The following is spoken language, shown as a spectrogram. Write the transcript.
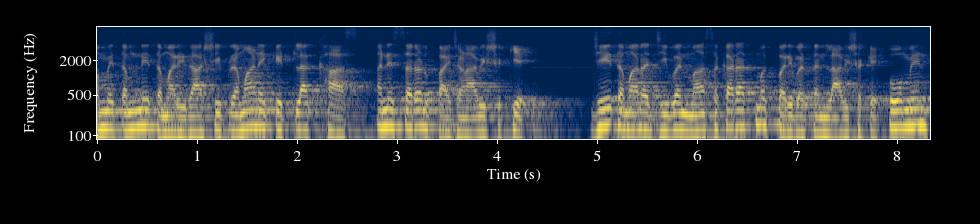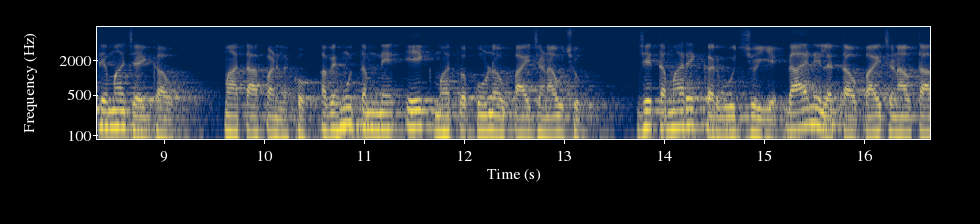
અમે તમને તમારી રાશિ પ્રમાણે કેટલાક ખાસ અને સરળ ઉપાય જણાવી શકીએ. જે તમારા જીવનમાં સકારાત્મક પરિવર્તન લાવી શકે. ઓમેન તેમાં જય ગાઓ. માતા પણ લખો. હવે હું તમને એક મહત્વપૂર્ણ ઉપાય જણાવું છું, જે તમારે કરવું જ જોઈએ. દાયને લતા ઉપાય જણાવતા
